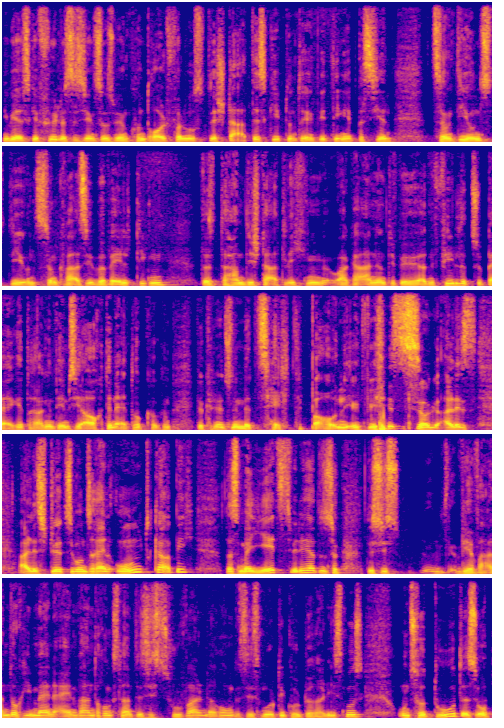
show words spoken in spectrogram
irgendwie das Gefühl, dass es irgendwas wie einen Kontrollverlust des Staates gibt und irgendwie Dinge passieren, die uns, die uns dann quasi überwältigen. Da, da haben die staatlichen Organe und die Behörden viel dazu beigetragen, indem sie auch den Eindruck haben, wir können jetzt nicht mehr Zelte bauen, irgendwie das sagen, alles, alles stürzt über uns rein. Und, glaube ich, dass man jetzt wieder hört und sagt, das ist, wir waren doch immer ein Einwanderungsland, das ist Zuwanderung, das ist Multikulturalismus und so tut, als ob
